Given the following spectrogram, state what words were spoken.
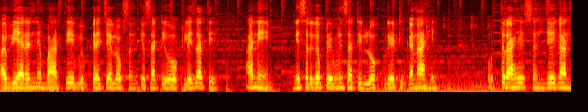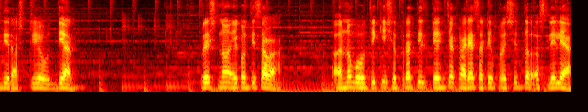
अभयारण्य भारतीय बिबट्याच्या लोकसंख्येसाठी ओळखले जाते? आणि निसर्गप्रेमींसाठी लोकप्रिय ठिकाण आहे. उत्तर आहे संजय गांधी राष्ट्रीय उद्यान. प्रश्न एकोणतीसावा. अणुभौतिकी क्षेत्रातील त्यांच्या कार्यासाठी प्रसिद्ध असलेल्या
